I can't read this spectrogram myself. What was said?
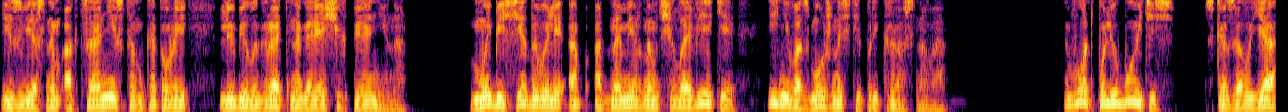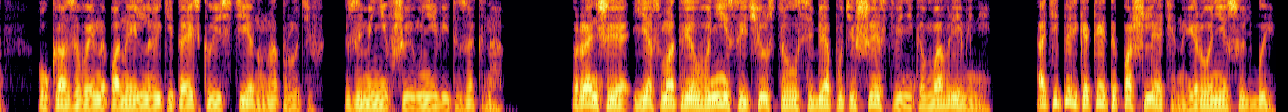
известным акционистом, который любил играть на горящих пианино. Мы беседовали об одномерном человеке и невозможности прекрасного. «Вот, полюбуйтесь», — сказал я, указывая на панельную китайскую стену напротив, заменившую мне вид из окна. Раньше я смотрел вниз и чувствовал себя путешественником во времени, а теперь какая-то пошлятина, ирония судьбы.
